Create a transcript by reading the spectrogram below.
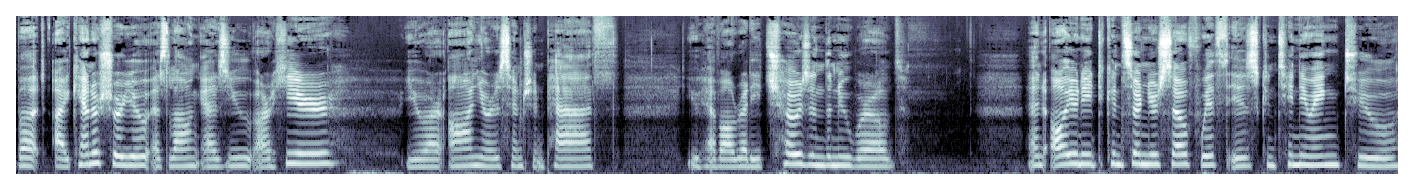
But I can assure you, as long as you are here, you are on your ascension path, you have already chosen the new world and all you need to concern yourself with is continuing to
